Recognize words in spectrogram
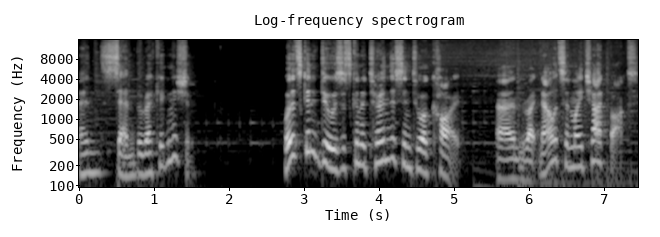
and send the recognition. What it's going to do is it's going to turn this into a card and right now it's in my chat box.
